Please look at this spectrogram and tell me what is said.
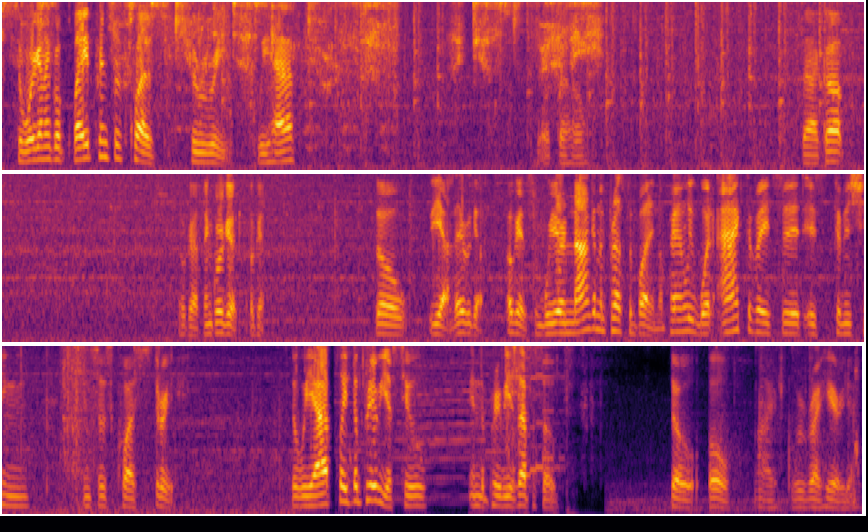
So we're gonna go play Princess Quest 3. We have... What the hell? Back up. Okay, I think we're good. Okay. So, yeah, there we go. Okay, so we are not going to press the button. Apparently what activates it is finishing Princess Quest 3. So we have played the previous two in the previous episodes. So, oh, right, we're right here again.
